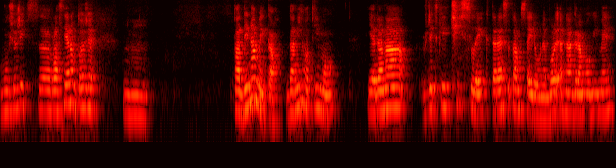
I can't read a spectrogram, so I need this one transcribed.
můžu říct eh, vlastně jenom to, že mm, ta dynamika daného týmu je daná vždycky čísly, které se tam sejdou, neboli enagramovými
